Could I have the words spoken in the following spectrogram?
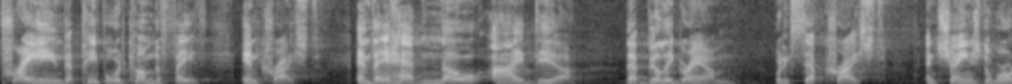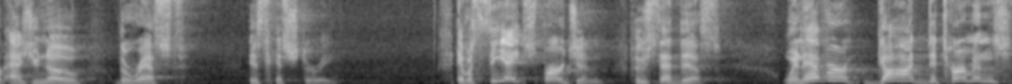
praying that people would come to faith in Christ. And they had no idea that Billy Graham would accept Christ and change the world. As you know, the rest is history. It was C.H. Spurgeon who said this Whenever God determines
